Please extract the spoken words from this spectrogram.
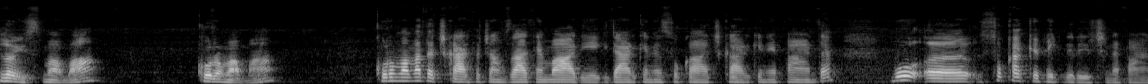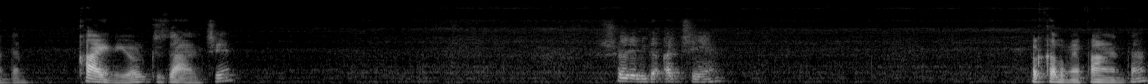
Louis mama kuru mama Kuru mama da çıkartacağım zaten vadiye giderken, sokağa çıkarken efendim. Bu e, sokak köpekleri için efendim. Kaynıyor güzelce. Şöyle bir de açayım. Bakalım efendim.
